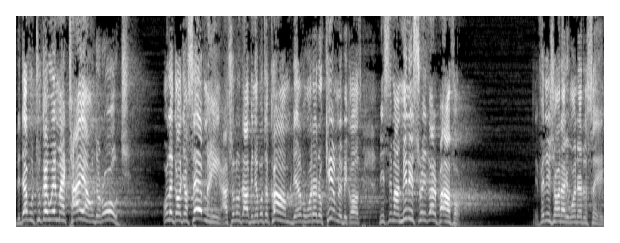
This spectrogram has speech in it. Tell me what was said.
The devil took away my tire on the road. Only God just saved me. I shouldn't have been able to come. The devil wanted to kill me because this is my ministry is very powerful. He finished all that he wanted to say.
